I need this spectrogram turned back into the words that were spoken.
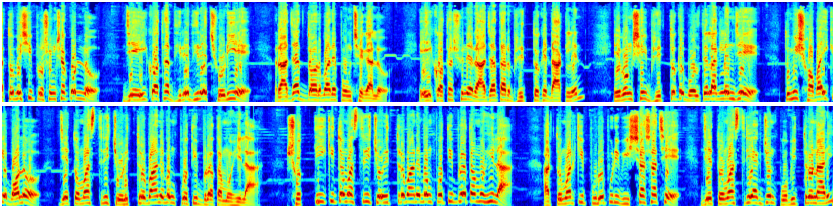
এত বেশি প্রশংসা করল যে এই কথা ধীরে ধীরে ছড়িয়ে রাজার দরবারে পৌঁছে গেল। এই কথা শুনে রাজা তার ভৃত্যকে ডাকলেন এবং সেই ভৃত্যকে বলতে লাগলেন যে, তুমি সবাইকে বলো যে তোমার স্ত্রী চরিত্রবান এবং পতিব্রতা মহিলা। সত্যিই কি তোমার স্ত্রী চরিত্রবান এবং পতিব্রতা মহিলা? আর তোমার কি পুরোপুরি বিশ্বাস আছে যে তোমার স্ত্রী একজন পবিত্র নারী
